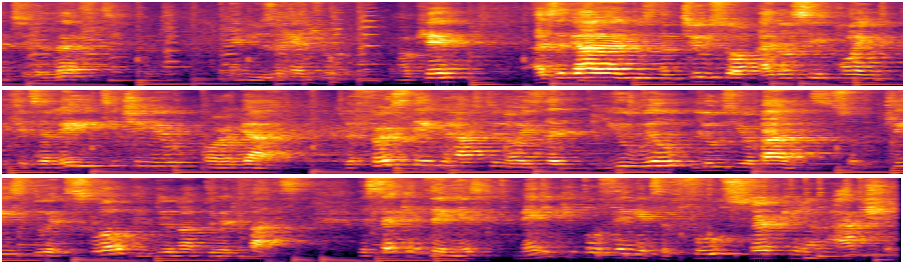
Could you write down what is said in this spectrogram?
and to the left and use a head roll, okay? As a guy, I use them too, so I don't see a point if it's a lady teaching you or a guy. The first thing you have to know is that you will lose your balance, so please do it slow and do not do it fast. The second thing is, many people think it's a full circular action,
